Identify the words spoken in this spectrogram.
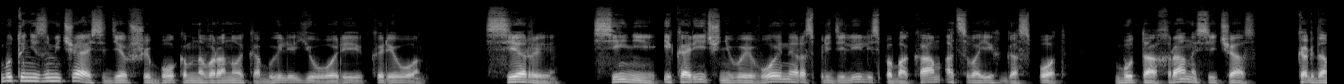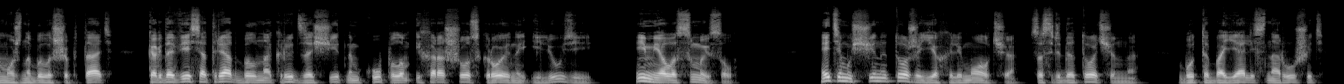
будто не замечая сидевшей боком на вороной кобыле Юории Карион. Серые, синие и коричневые воины распределились по бокам от своих господ, будто охрана сейчас, когда можно было шептать, когда весь отряд был накрыт защитным куполом и хорошо скроенной иллюзией, имела смысл. Эти мужчины тоже ехали молча, сосредоточенно, будто боялись нарушить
